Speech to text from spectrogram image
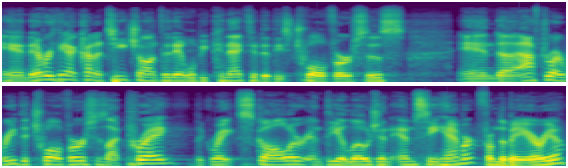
and everything I kind of teach on today will be connected to these 12 verses. And uh, after I read the 12 verses, I pray. The great scholar and theologian M.C. Hammer from the Bay Area,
